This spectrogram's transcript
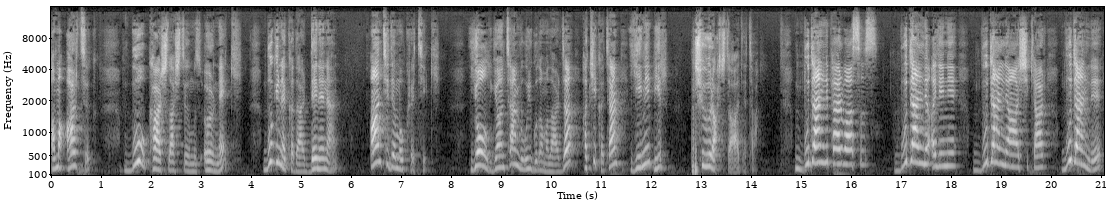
Ama artık bu karşılaştığımız örnek bugüne kadar denenen antidemokratik yol, yöntem ve uygulamalarda hakikaten yeni bir çığır açtı adeta. Bu denli pervasız, bu denli aleni, bu denli aşikar, bu denli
